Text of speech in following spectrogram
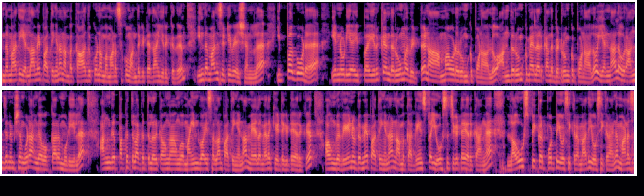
இந்த மாதிரி எல்லாமே பார்த்திங்கன்னா பார்த்திங்கன்னா நம்ம காதுக்கும் நம்ம மனசுக்கும் வந்துக்கிட்டே தான் இருக்குது. இந்த மாதிரி சுச்சுவேஷனில் இப்போ கூட என்னுடைய இப்போ இருக்க இந்த ரூமை விட்டு நான் அம்மாவோட ரூமுக்கு போனாலோ அந்த ரூமுக்கு மேலே இருக்க அந்த பெட்ரூமுக்கு போனாலோ என்னால் ஒரு அஞ்சு நிமிஷம் கூட அங்கே உட்கார முடியல. அங்கே பக்கத்தில் பக்கத்தில் இருக்கவங்க அவங்க மைண்ட் வாய்ஸ் எல்லாம் பார்த்தீங்கன்னா மேலே மேலே கேட்டுக்கிட்டே இருக்குது அவங்க வேணுட்டுமே பார்த்தீங்கன்னா நமக்கு அகெயின்ஸ்டாக யோசிச்சுக்கிட்டே இருக்காங்க. லவுட் ஸ்பீக்கர் போட்டு யோசிக்கிற மாதிரி யோசிக்கிறாங்க. மனசு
